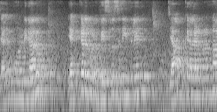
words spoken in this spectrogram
జగన్మోహన్ రెడ్డి గారు ఎక్కడ కూడా విశ్వసనీయత లేదు. జాబ్ క్యాలెండర్ అన్నా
